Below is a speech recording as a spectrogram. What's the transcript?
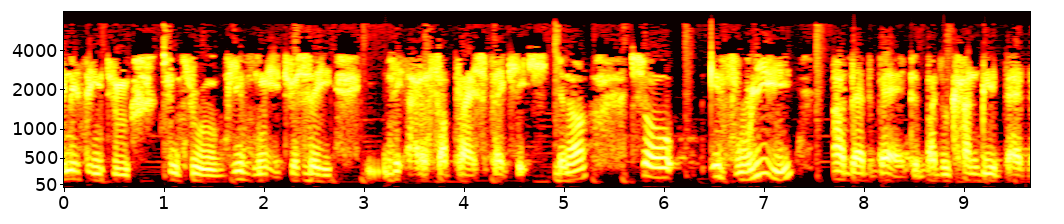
anything to, to, to give me to say they are a surprise package, you know? So if we are that bad, but we can't be bad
